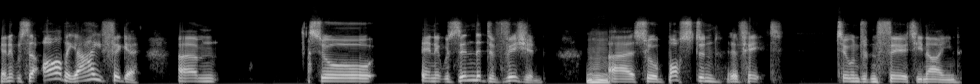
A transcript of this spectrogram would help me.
and it was the RBI figure. Um, so, and it was in the division. Mm-hmm. Uh, so Boston have hit 239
